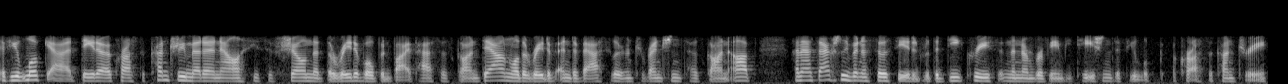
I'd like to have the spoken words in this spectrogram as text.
if you look at data across the country, meta analyses have shown that the rate of open bypass has gone down while the rate of endovascular interventions has gone up. And that's actually been associated with a decrease in the number of amputations if you look across the country.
